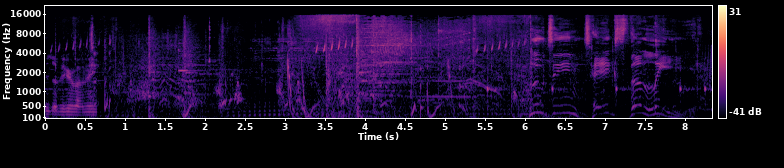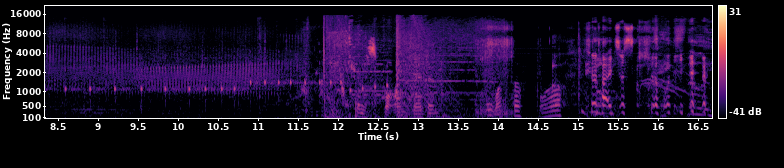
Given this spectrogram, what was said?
He's over here by me. Blue team takes the lead. Trying to spawn camp him? What the fuck? Did I just kill you?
